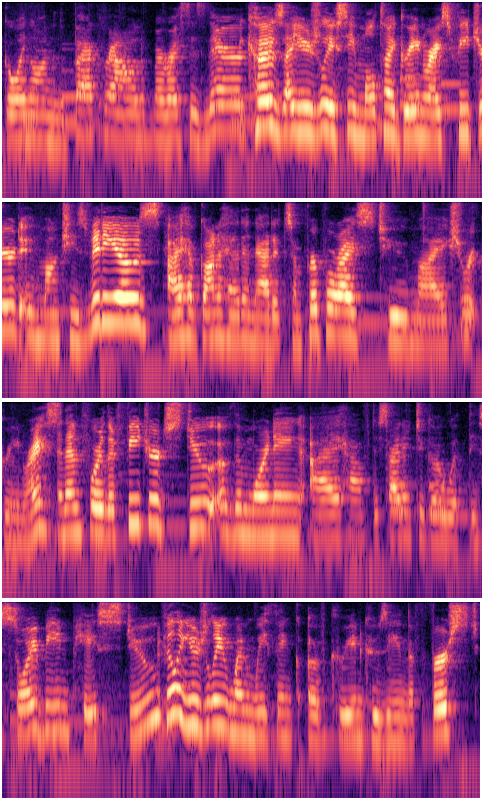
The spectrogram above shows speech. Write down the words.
going on in the background. My rice is there. Because I usually see multi-grain rice featured in Maangchi's videos, I have gone ahead and added some purple rice to my short grain rice. And then for the featured stew of the morning, I have decided to go with the soybean paste stew. I feel like usually when we think of Korean cuisine, the first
